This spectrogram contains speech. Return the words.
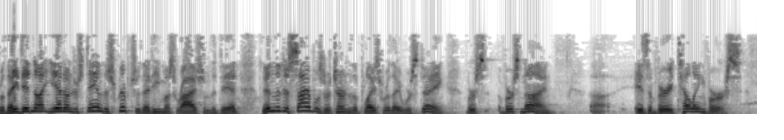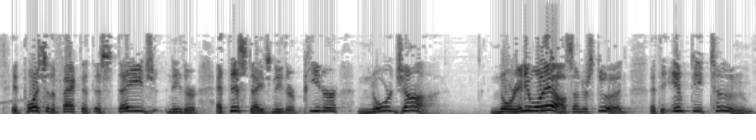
For they did not yet understand the scripture that he must rise from the dead. Then the disciples returned to the place where they were staying. Verse, verse 9 uh, is a very telling verse. It points to the fact that this stage, neither, at this stage, neither Peter nor John nor anyone else understood that the empty tomb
